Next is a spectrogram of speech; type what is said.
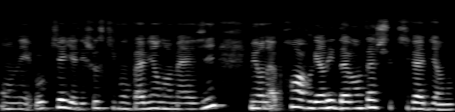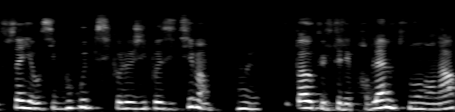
On est ok, il y a des choses qui vont pas bien dans ma vie, mais on apprend à regarder davantage ce qui va bien. Donc ça, il y a aussi beaucoup de psychologie positive. Oui. Faut pas occulter les problèmes, tout le monde en a.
